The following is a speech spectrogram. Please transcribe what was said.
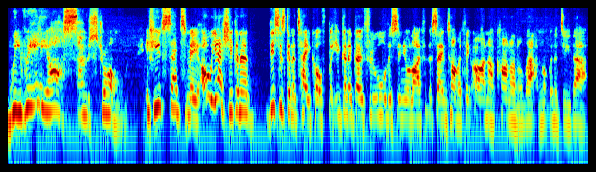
we really are so strong. If you'd said to me, oh, yes, you're going to, this is going to take off, but you're going to go through all this in your life at the same time, I think, oh, no, I can't handle that. I'm not going to do that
